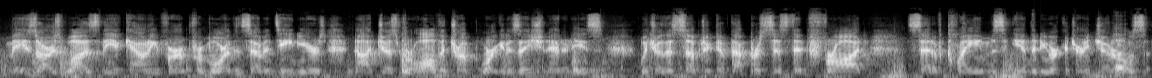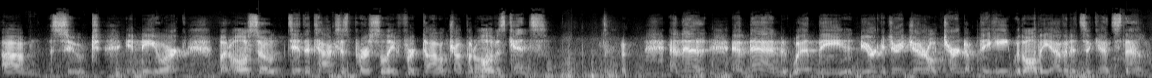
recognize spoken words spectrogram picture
Mazars was the accounting firm for more than 17 years, not just for all the Trump organization entities, which are the subject of that persistent fraud set of claims in the New York Attorney General's um, suit in New York, but also did the taxes personally for Donald Trump and all of his kids. And then, and then, when the New York Attorney General turned up the heat with all the evidence against them,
